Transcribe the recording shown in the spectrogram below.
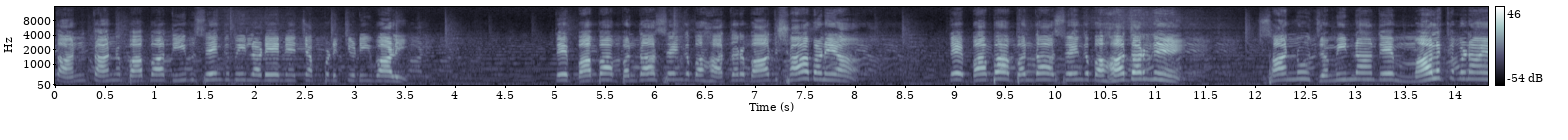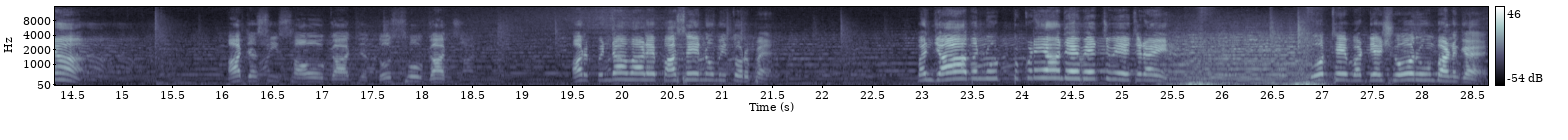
ਧੰਨ ਧੰਨ ਬਾਬਾ ਦੀਪ ਸਿੰਘ ਵੀ ਲੜੇ ਨੇ ਚੱਪੜ ਚਿੜੀ ਵਾਲੀ। ਤੇ ਬਾਬਾ ਬੰਦਾ ਸਿੰਘ ਬਹਾਦਰ ਬਾਦਸ਼ਾਹ ਬਣਿਆ। ਤੇ ਬਾਬਾ ਬੰਦਾ ਸਿੰਘ ਬਹਾਦਰ ਨੇ ਸਾਨੂੰ ਜ਼ਮੀਨਾਂ ਦੇ ਮਾਲਕ ਬਣਾਇਆ। ਅੱਜ ਅਸੀਂ 100 ਗੱਜ 200 ਗੱਜ ਔਰ ਪਿੰਡਾਂ ਵਾਲੇ ਪਾਸੇ ਨੂੰ ਵੀ ਤੁਰ ਪਏ। ਪੰਜਾਬ ਨੂੰ ਟੁਕੜਿਆਂ ਦੇ ਵਿੱਚ ਵੇਚ ਰਹੇ। ਉੱਥੇ ਵੱਡੇ ਸ਼ੋਰੂਮ ਬਣ ਗਏ।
